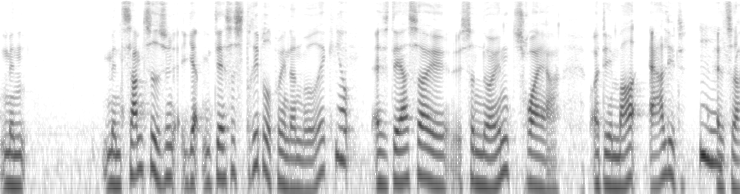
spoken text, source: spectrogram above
men men samtidig synes jeg, ja, det er så strippet på en eller anden måde, ikke? Jo. Altså, det er så, øh, så nøgen, tror jeg, og det er meget ærligt. Mm. Altså,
